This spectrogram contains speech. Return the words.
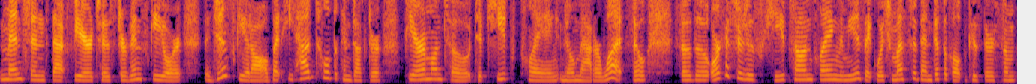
mentioned that fear to Stravinsky or Nijinsky at all, but he had told the conductor Pierre Monteux to keep playing no matter what. So so the orchestra just keeps on playing the music, which must have been difficult because there's some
